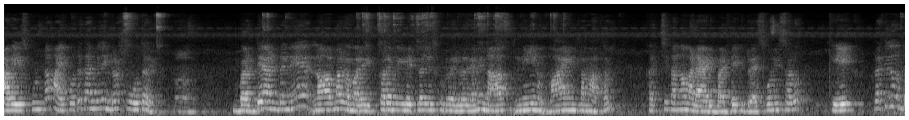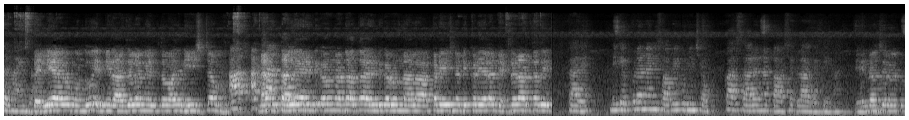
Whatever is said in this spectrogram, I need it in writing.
అవి వేసుకుంటాం అయిపోతే దాని మీద ఇంట్రెస్ట్ పోతుంది. బర్త్డే అంటేనే నార్మల్గా మరి ఇక్కడ మీరు ఎట్లా చేసుకుంటారో తెలియదు కానీ నా నేను మా ఇంట్లో మాత్రం ఖచ్చితంగా మా డాడీ బర్త్డేకి డ్రెస్ కొనిస్తాడు కేక్ ప్రతిదీ ఉంటుంది మా ఇంట్లో. పెళ్ళి అయ్యే ముందు ఎన్ని రాజ్యాలను వెళ్తావు అది నీ ఇష్టం. నాకు తల్లి గారింటి కాడ ఉన్నట్టు అత్త గారింటి కాడ ఉండాలా? అక్కడ వేసినట్టు ఇక్కడ వేయాలంటే ఎట్లా నడుతుంది? నీకు ఎప్పుడైనా ఈ షాపింగ్ గురించి ఒక్కసారి అన్న టార్చర్ లాగా పెట్టినా? ఏం రాశారు పెట్టు?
